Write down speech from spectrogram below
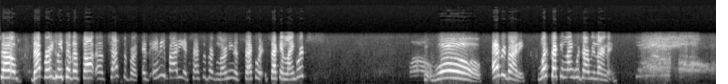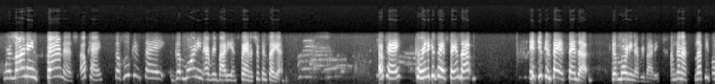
So that brings me to the thought of Chesterbrook. Is anybody at Chesterbrook learning a second second language? Whoa. Whoa. Everybody. What second language are we learning? We're learning Spanish. Okay. So who can say good morning everybody in Spanish? Who can say it? Okay. Karina can say it. Stand up. If you can say it, stand up. Good morning, everybody. I'm going to let people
